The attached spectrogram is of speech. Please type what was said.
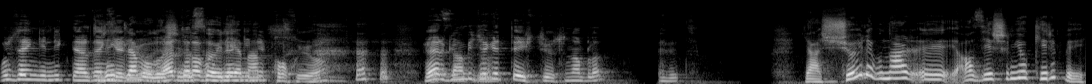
Bu zenginlik nereden Reklam geliyor? olur, Her şimdi tarafın söyleyemem. zenginlik kokuyor. Her gün bir ceket değiştiriyorsun abla. Evet. Ya şöyle bunlar e, az yaşım yok Kerim Bey.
